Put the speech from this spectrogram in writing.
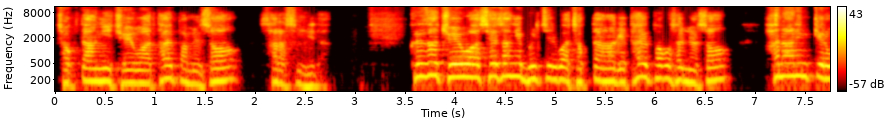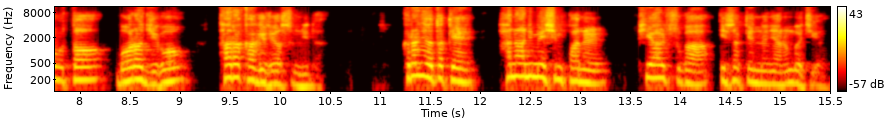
적당히 죄와 타협하면서 살았습니다. 그래서 죄와 세상의 물질과 적당하게 타협하고 살면서 하나님께로부터 멀어지고 타락하게 되었습니다. 그러니 어떻게 하나님의 심판을 피할 수가 있었겠느냐는 거지요.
